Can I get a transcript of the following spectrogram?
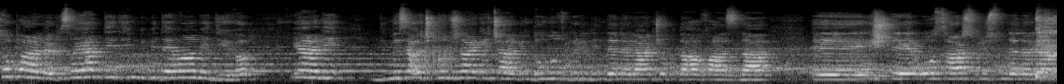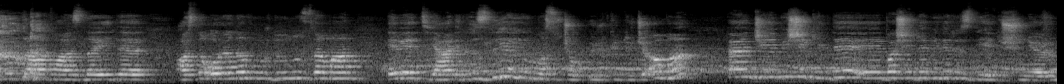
toparlarız. Hayat dediğim gibi devam ediyor. Yani mesela açıklamışlar geçen gün domuz gribinden ölen çok daha fazla. Ee, işte o SARS virüsünden ölen çok daha fazlaydı. Aslında orana vurduğunuz zaman evet yani hızlı yayılması çok ürkütücü ama bence bir şekilde e, baş edebiliriz diye düşünüyorum.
